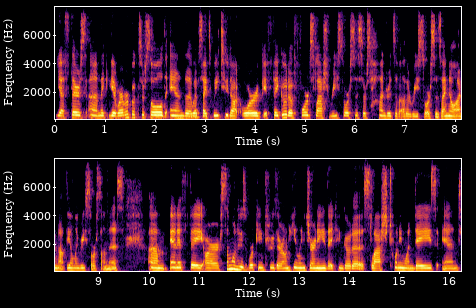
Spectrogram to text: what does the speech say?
Yes, there's um, they can get it wherever books are sold, and the website's we2.org. If they go to forward slash resources, there's hundreds of other resources. I know I'm not the only resource on this. Um, and if they are someone who's working through their own healing journey, they can go to slash 21 days, and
